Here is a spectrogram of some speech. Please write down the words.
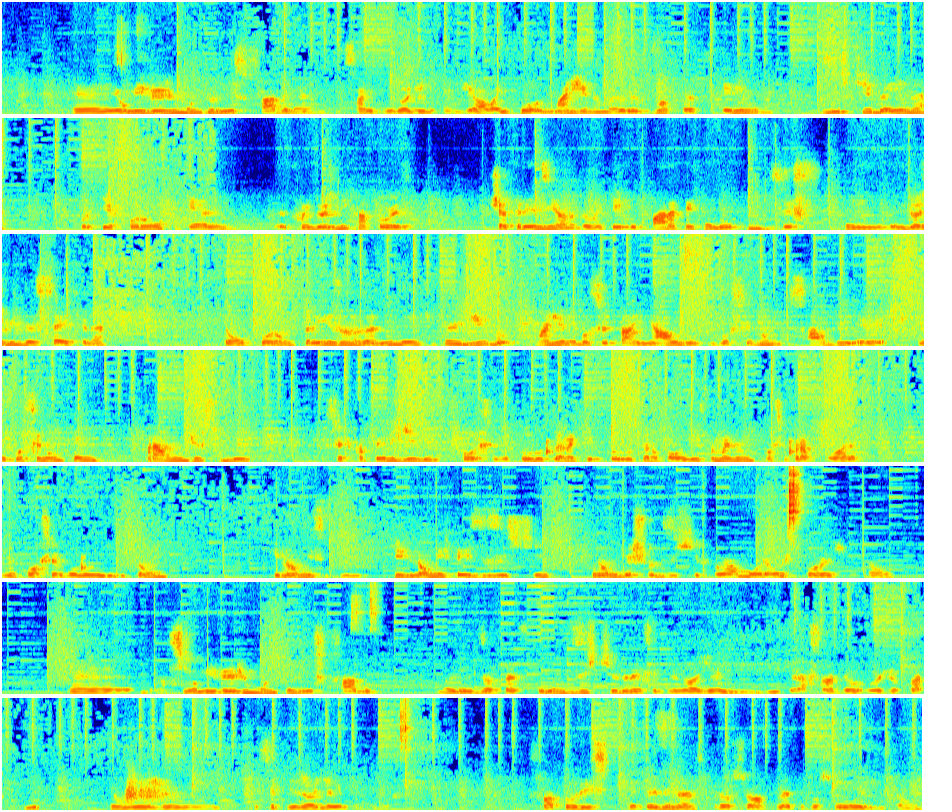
é, eu me vejo muito nisso, sabe, né? Nesse episódio do Mundial aí, pô, imagina, a maioria dos atletas teriam desistido aí, né? Porque foram, fiquei ali, foi em 2014, tinha 13 anos, eu entrei com o Para Taekwondo com, em 2017, né? Então foram três anos ali meio que perdido. Imagina você estar tá em algo que você não sabe, é, tipo, você não tem para onde subir você fica perdido. Pô, eu tô lutando aqui, tô lutando paulista, mas eu não posso ir pra fora, não posso evoluir. Então, que não me, que não me fez desistir, não me deixou desistir, foi o amor ao esporte. Então, é, assim, eu me vejo muito nisso, sabe? A maioria dos atletas teriam desistido nesse episódio aí. E graças a Deus hoje eu tô aqui. Eu vejo esse episódio aí como fatores determinantes para eu ser o atleta que eu sou hoje. Então,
